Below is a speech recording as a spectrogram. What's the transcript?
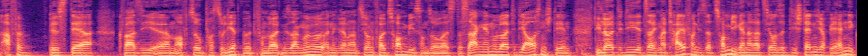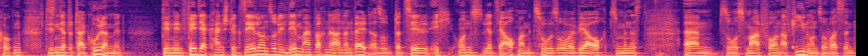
Affe bist, der quasi ähm, oft so postuliert wird von Leuten, die sagen, "Hö, eine Generation voll Zombies und sowas. Das sagen ja nur Leute, die außen stehen. Die Leute, die jetzt, sag ich mal, Teil von dieser Zombie-Generation sind, die ständig auf ihr Handy gucken, die sind ja total cool damit. Denen, denen fehlt ja kein Stück Seele und so, die leben einfach in einer anderen Welt. Also da zähle ich uns jetzt ja auch mal mit zu, so, weil wir ja auch zumindest ähm, so Smartphone-affin und sowas sind.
